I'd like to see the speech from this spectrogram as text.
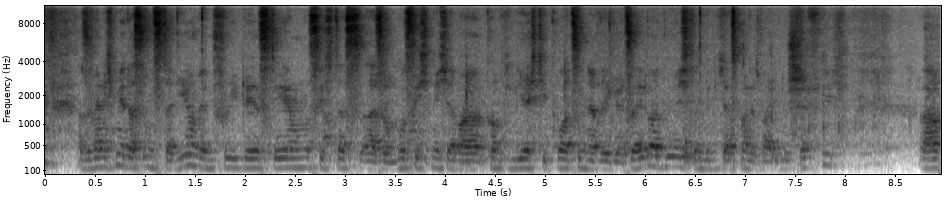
also wenn ich mir das installiere und in FreeBSD muss ich das, also muss ich nicht, aber kompiliere ich die Ports in der Regel selber durch, dann bin ich erstmal eine Weile beschäftigt. Ähm,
